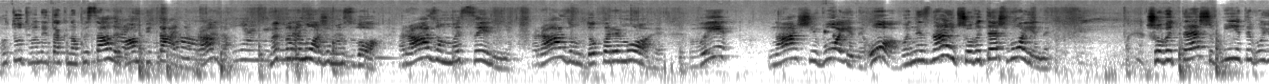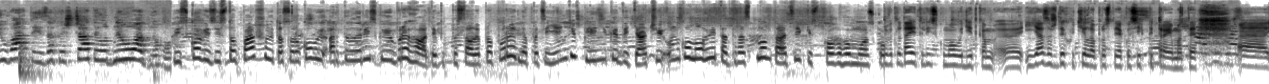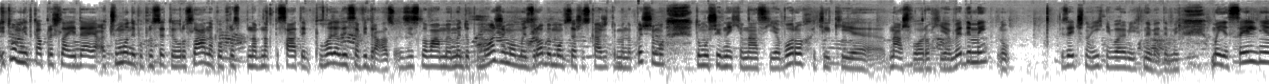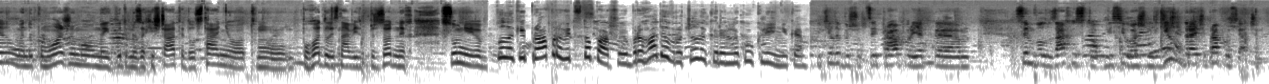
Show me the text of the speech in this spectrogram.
Отут вони так написали вам вітання, правда? Ми переможемо зло. Разом ми сильні, разом до перемоги. Ви наші воїни. О, вони знають, що ви теж воїни. Що ви теж вмієте воювати і захищати одне одного. Військові зі 101-ї та 40-ї артилерійської бригади підписали прапори для пацієнтів клініки дитячої онкології та трансплантації кісткового мозку. Викладаю італійську мову діткам, е, і я завжди хотіла просто якось їх підтримати. Е, І тому мені така прийшла ідея: а чому не попросити у Руслана написати? Погодилися відразу зі словами Ми допоможемо, ми зробимо все, що скажете, ми напишемо, тому що і в них і в нас є ворог, тільки наш ворог є видимий. Ну фізично їхній ворог їх невидимий. Ми є сильні, ми допоможемо, ми їх будемо захищати до останнього. Тому погодились навіть без жодних сумнівів. Великий прапор від 101-ї бригади вручили керівнику клініки. Хотіли би, щоб цей прапор як е, символ захисту у вашому відділенні. До речі, прапор освячений.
